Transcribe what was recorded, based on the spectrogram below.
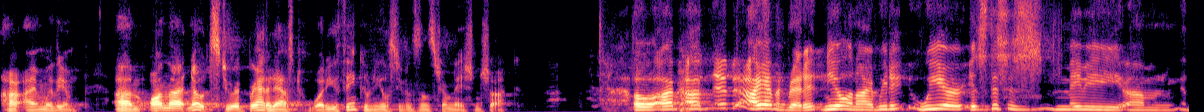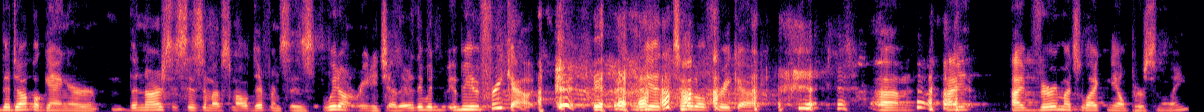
I'm with you. Um, on that note, Stewart Brand asked, what do you think of Neal Stephenson's termination shock? Oh, I, I, I, haven't read it. Neal and I, we we are. It's this is maybe um, the doppelganger, the narcissism of small differences. We don't read each other. They would be a freak out. It'd be a total freak out. Um, I I very much like Neal personally,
